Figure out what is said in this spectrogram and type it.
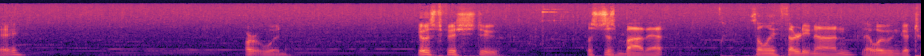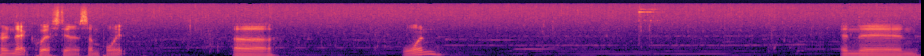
Okay. Heartwood. Ghostfish stew. Let's just buy that. It's only 39. That way we can go turn that quest in at some point. Uh, one. And then...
